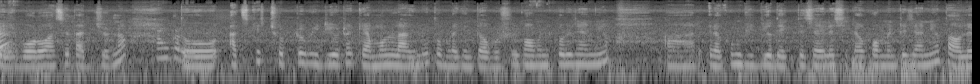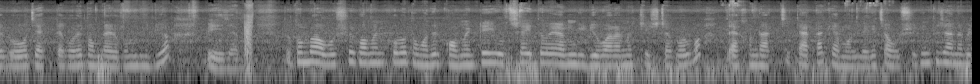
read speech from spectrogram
বেশ বড়ো আছে তার জন্য। তো আজকের ছোট্ট ভিডিওটা কেমন লাগল তোমরা কিন্তু অবশ্যই কমেন্ট করে জানিও। আর এরকম ভিডিও দেখতে চাইলে সেটাও কমেন্টে জানিও, তাহলে রোজ একটা করে তোমরা এরকম ভিডিও পেয়ে যাবে। তো তোমরা অবশ্যই কমেন্ট করো, তোমাদের কমেন্টেই উৎসাহিত হয়ে আমি ভিডিও বানানোর চেষ্টা করব। তো এখন রাখছি, টাটা, কেমন লেগেছে অবশ্যই কিন্তু জানাবে।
